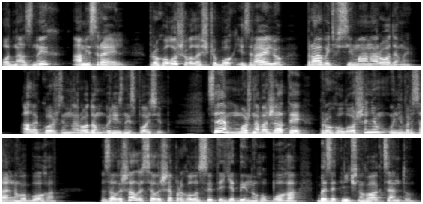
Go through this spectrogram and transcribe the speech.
Одна з них, Амісраель, проголошувала, що Бог Ізраїлю править всіма народами, але кожним народом у різний спосіб. Це можна вважати проголошенням універсального Бога. Залишалося лише проголосити єдиного Бога без етнічного акценту.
